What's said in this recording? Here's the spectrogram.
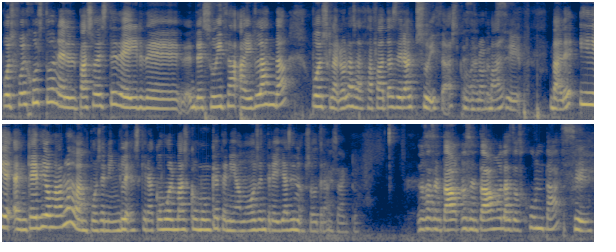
Pues fue justo en el paso este de ir de, de Suiza a Irlanda, pues claro, las azafatas eran suizas, como es normal. Sí. Vale, ¿y en qué idioma hablaban? Pues en inglés, que era como el más común que teníamos entre ellas y nosotras. Exacto. Nos, nos sentábamos las dos juntas Sí.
